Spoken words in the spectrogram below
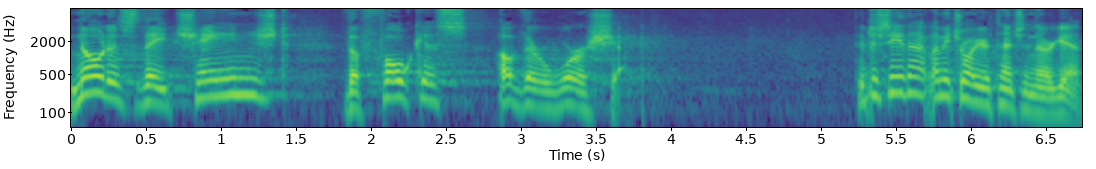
notice they changed the focus of their worship. Did you see that? Let me draw your attention there again.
